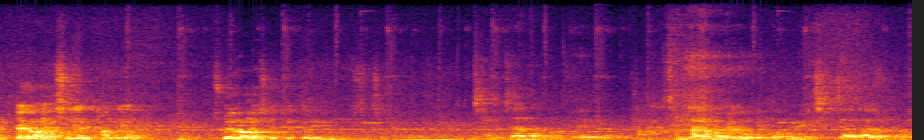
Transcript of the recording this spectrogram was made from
같아요. 내가 지낸 방이요? 저희 방이 제일 뜨거든요, 진짜. 잠자는 거 빼고 잠자는 거 빼고. 너무 일찍 자가지고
